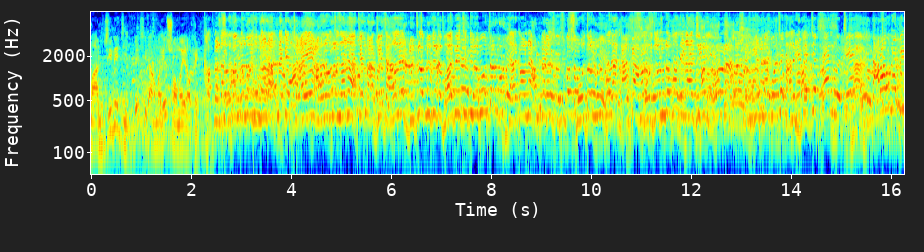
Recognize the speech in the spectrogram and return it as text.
মার্জিনে জিতবে সেটা আমাদের সময়ের অপেক্ষা যার কারণে আপনার হ্যাঁ। তারাও নাকি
